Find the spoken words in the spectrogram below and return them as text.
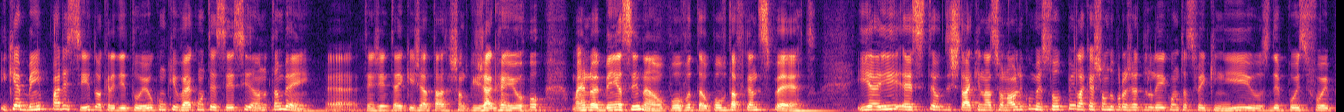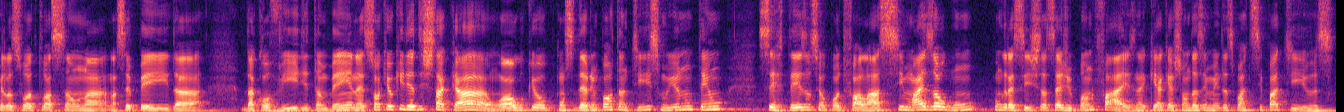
e que é bem parecido, acredito eu, com o que vai acontecer esse ano também. É, tem gente aí que já está achando que já ganhou, mas não é bem assim não. O povo está tá ficando esperto. E aí, esse teu destaque nacional, ele começou pela questão do projeto de lei contra as fake news, depois foi pela sua atuação na, na CPI da, da Covid também, né? Só que eu queria destacar algo que eu considero importantíssimo e eu não tenho certeza, o senhor pode falar, se mais algum congressista sergipano faz, né? Que é a questão das emendas participativas.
